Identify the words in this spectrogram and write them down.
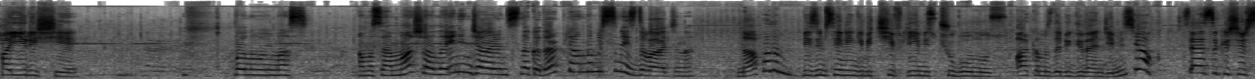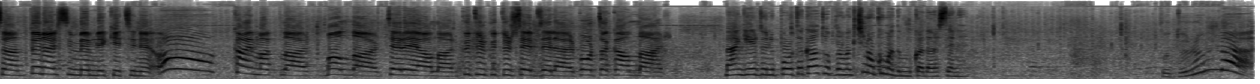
Hayır işi. Bana uymaz. Ama sen maşallah en ince ayrıntısına kadar planlamışsın izdivacını. Ne yapalım? Bizim senin gibi çiftliğimiz, çubuğumuz, arkamızda bir güvencemiz yok. Sen sıkışırsan dönersin memleketine. Oo, kaymaklar, ballar, tereyağlar, kütür kütür sebzeler, portakallar. Ben geri dönüp portakal toplamak için okumadım bu kadar sene. Bu durumda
